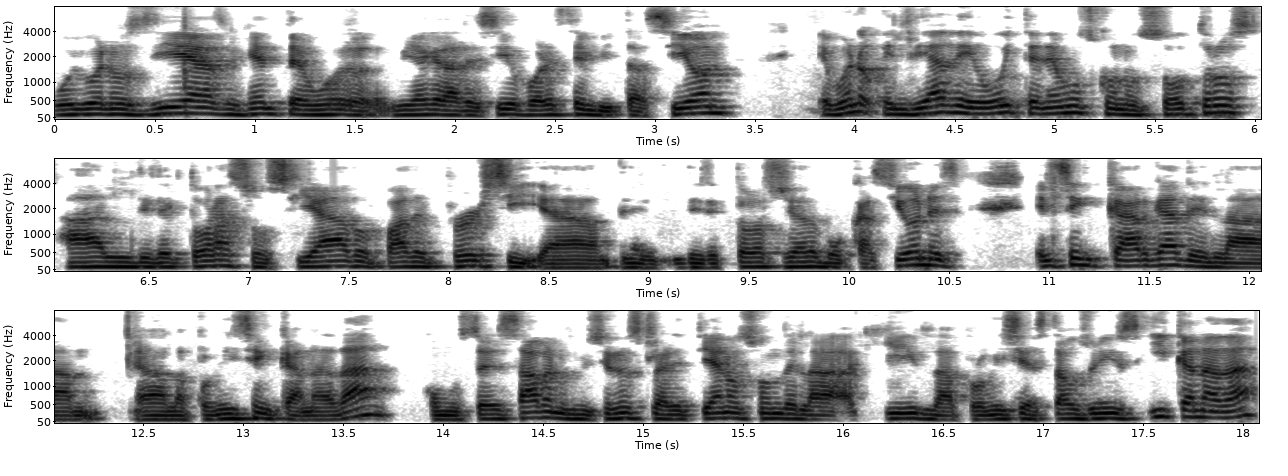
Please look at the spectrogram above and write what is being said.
Muy buenos días, mi gente, muy, muy agradecido por esta invitación. Eh, bueno, el día de hoy tenemos con nosotros al director asociado, Padre Percy, uh, director asociado de vocaciones. Él se encarga de la, uh, la, provincia en Canadá. Como ustedes saben, los misioneros claretianos son de la, aquí, la provincia de Estados Unidos y Canadá.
